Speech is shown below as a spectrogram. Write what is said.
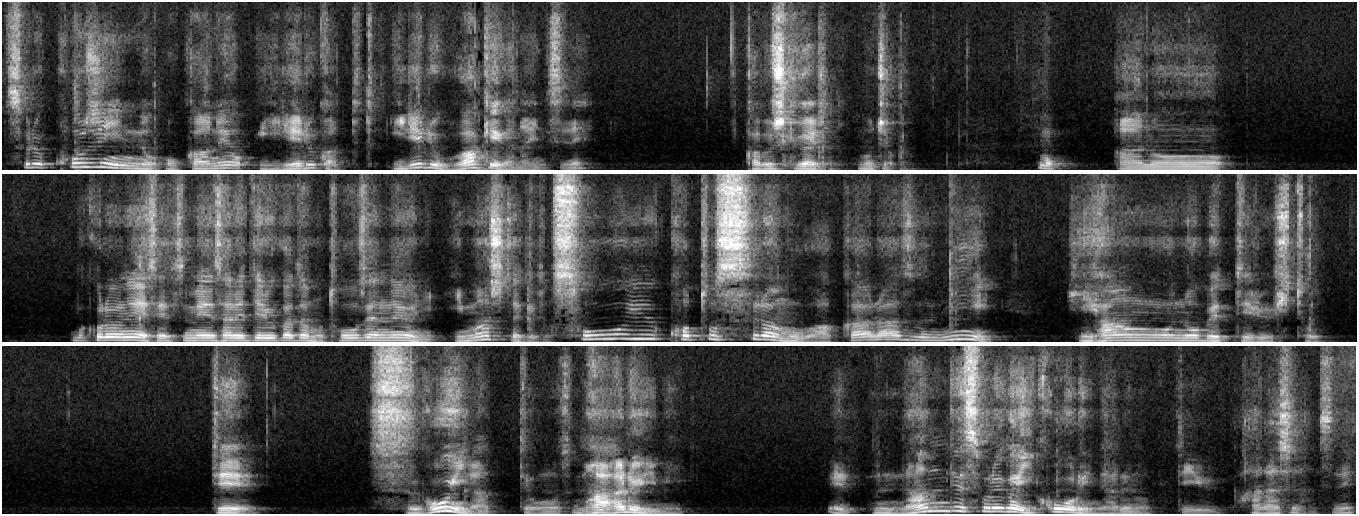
それを個人のお金を入れるかって入れるわけがないんですね。株式会社もちろん。もうあのこれをね説明されてる方も当然のようにいましたけどそういうことすらも分からずに批判を述べてる人ってすごいなって思うんです。まあある意味。えなんでそれがイコールになるのっていう話なんですね。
